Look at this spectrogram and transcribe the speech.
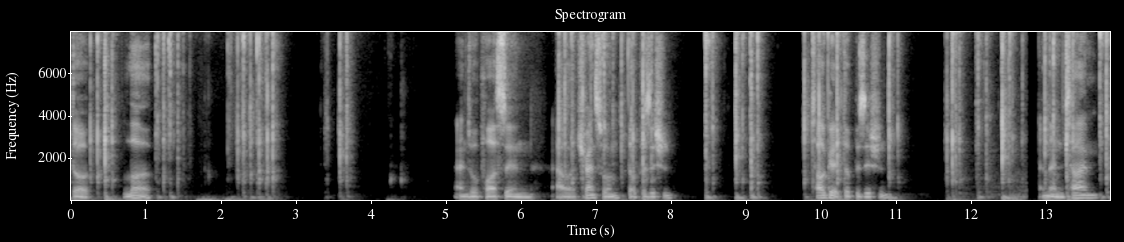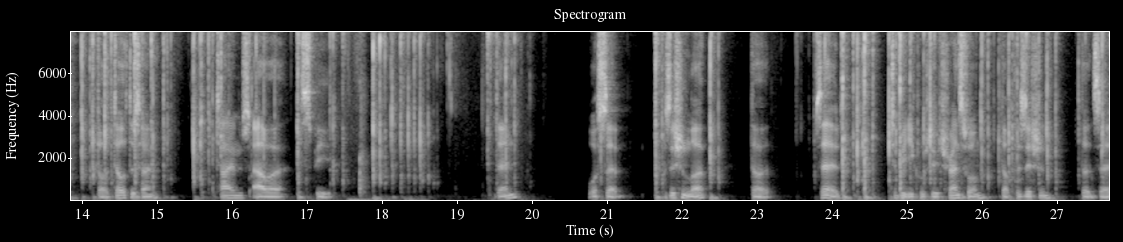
dot lerp and we'll pass in our transform dot position, target dot position, and then time dot delta time times our speed. Then we'll set position lerp dot z to be equal to transform dot position dot z,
